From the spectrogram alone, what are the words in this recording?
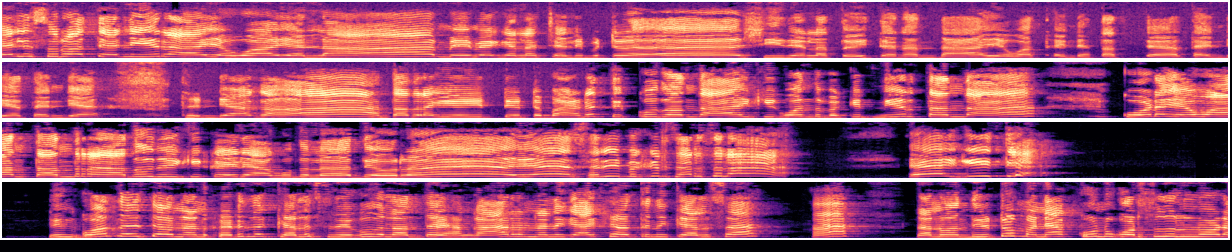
ಎಲ್ಲಿ ಸುರು ಆತೆ ನೀರ? ಯವ್ವ, ಎಲ್ಲಾ ಮೇಮ್ಯಾಗೆಲ್ಲ ಚಲಿ ಸೀರೆ ಶೀರೆಲ್ಲ ತೊಯ್ತೆ ನಂದ. ಯವ್ವ ತಂಡ್ಯ ತತ್ತ ತಂಡ್ಯ ತಂಡ್ಯ ತಂಡ್ಯಾಗ ಅಂತದ್ರಾಗ ಇಟ್ಟಿಟ್ಟು ಬಾಣೆ ತಿಕ್ಕುದಂದ. ಆಕಿಗೆ ಒಂದು ಬಕೆಟ್ ನೀರು ತಂದ. ಕೊಡ ಯವ್ವ ಅಂತಂದ್ರ ಅದು ಈಕಿ ಕೈಲಿ ಆಗುದಿಲ್ಲ. ದೇವ್ರ, ಏ, ಸರಿ ಬಕೆಟ್ ತರ್ಸಲ. ಏ, ಗೀತೆ. ನಿಂಗೆ ಗೊತ್ತೈತೆ ನನ್ನ ಕಡೆಯಿಂದ ಕೆಲಸ ಸಿಗುದಿಲ್ಲ ಅಂತ. ಹಂಗಾರ ನನಗೆ ಯಾಕೆ ಹೇಳ್ತೀನಿ ಕೆಲಸ? ಹಾ ನಾನು ಒಂದು ಇಟ್ಟು ಮನ್ಯಾಗ ಕೊಂಡು ಕೊಡ್ಸೋದಿಲ್ಲ ನೋಡ.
